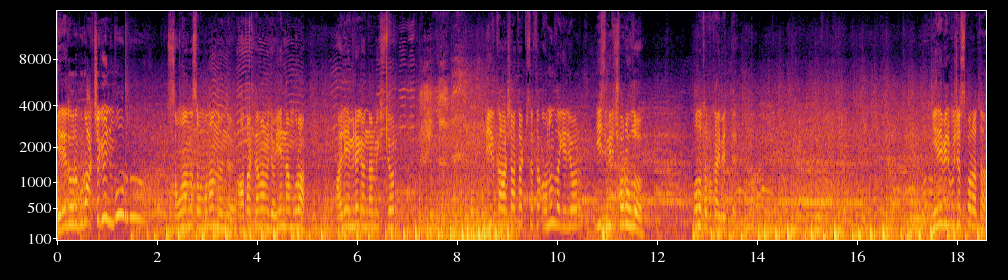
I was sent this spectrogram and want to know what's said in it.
Geriye doğru Burak Akçagün vurdu. Savunan da savunmadan döndü. Atak devam ediyor. Yeniden Burak. Ali Emir'e göndermek istiyor. Bir karşı atak fırsatı Anıl'la geliyor. İzmir Çoruhlu. O da topu kaybetti. Yeni bir Buca Spor hata.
